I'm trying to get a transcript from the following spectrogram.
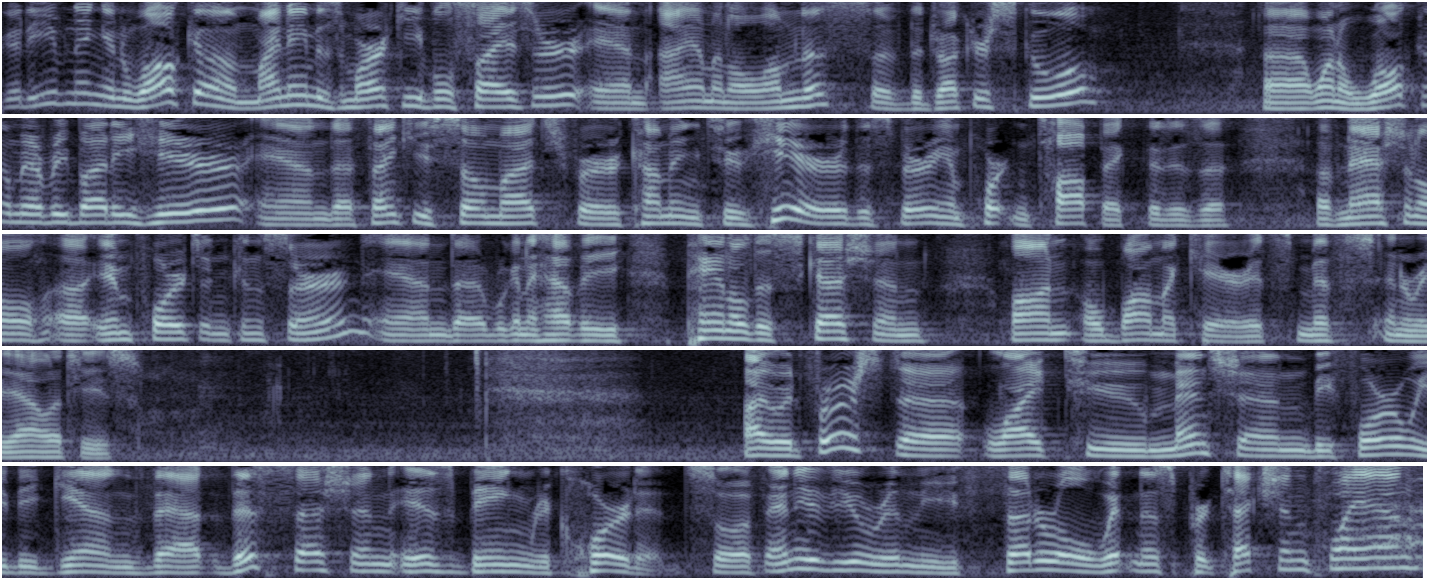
Good evening and welcome. My name is Mark Evilsizer, and I am an alumnus of the Drucker School. Uh, I want to welcome everybody here, and uh, thank you so much for coming to hear this very important topic that is a, of national uh, import and concern. And uh, we're going to have a panel discussion on Obamacare, its myths and realities. I would first uh, like to mention before we begin that this session is being recorded. So if any of you are in the Federal Witness Protection Plan,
